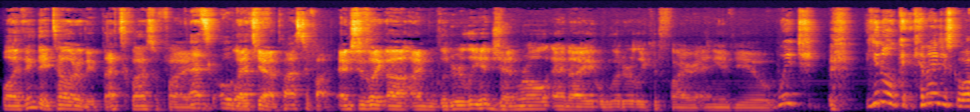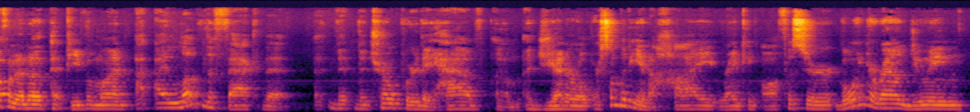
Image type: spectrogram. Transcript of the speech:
Well, I think they tell her that that's classified. That's oh, like that's yeah. classified. And she's like, uh, "I'm literally a general, and I literally could fire any of you." Which, you know, can, can I just go off on another pet peeve of mine? I, I love the fact that uh, the, the trope where they have um, a general or somebody in a high ranking officer going around doing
